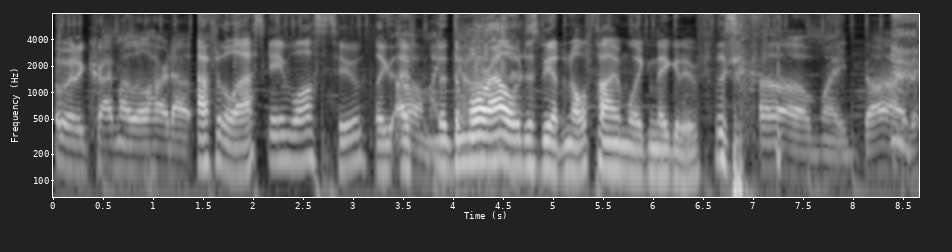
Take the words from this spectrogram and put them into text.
I would have cried my little heart out. After the last game lost too, like Oh I, the, the God. morale would just be at an all-time like negative. Oh my god.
